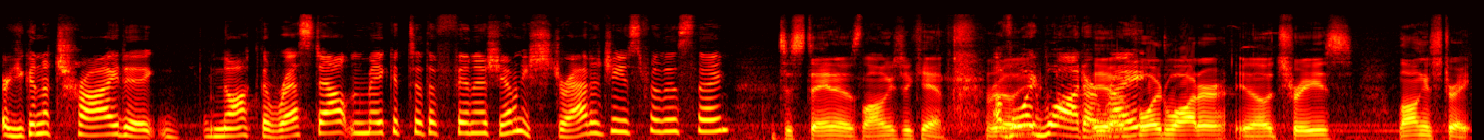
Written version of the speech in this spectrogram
are you going to try to knock the rest out and make it to the finish? You have any strategies for this thing? Just stay in it as long as you can. really. Avoid water, yeah, right? avoid water. You know, trees, long and straight.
